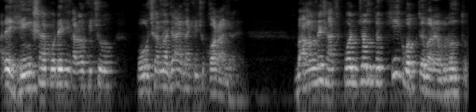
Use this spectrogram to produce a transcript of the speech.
আরে হিংসা করে কি কারও কিছু পৌঁছানো যায় না কিছু করা যায়? বাংলাদেশ আজ পর্যন্ত কি করতে পারে বলুন তো?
